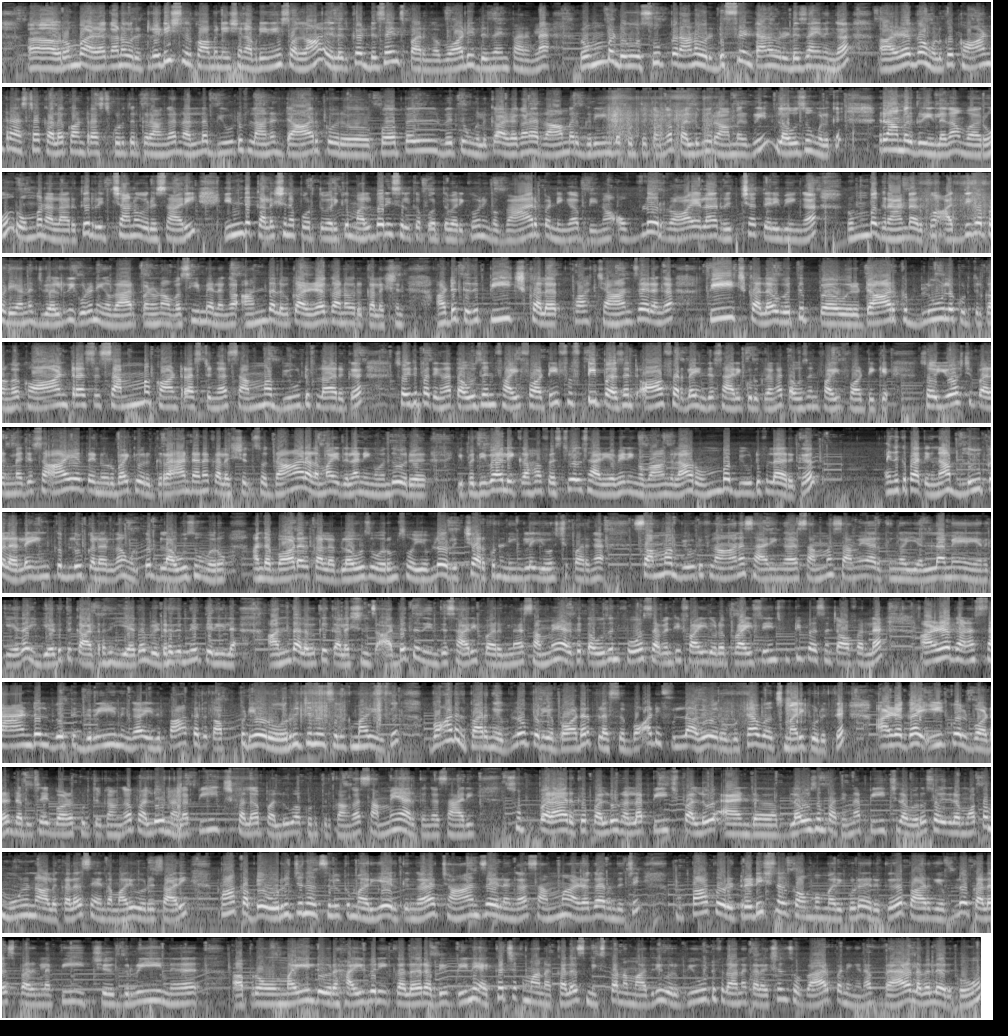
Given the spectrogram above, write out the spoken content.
ரொம்ப அழகான ஒரு ட்ரெடிஷ்னல் காம்பினேஷன் அப்படின்னே சொல்லலாம். இதில் இருக்க டிசைன்ஸ் பாருங்கள் பாடி டிசைன் பாருங்களேன். ரொம்ப டூ சூப்பரான ஒரு டிஃப்ரெண்ட்டான ஒரு டிசைனுங்க அழகாக உங்களுக்கு கான்ட்ராஸ்ட்டாக கலர் கான்ட்ராஸ்ட் கொடுத்துருக்குறாங்க. நல்ல பியூட்டிஃபுல்லான டார்க் ஒரு பர்பிள் வித் உங்களுக்கு அழகான ராமர் க்ரீனில் கொடுத்துருக்காங்க. பல்லுவும் ராமர் க்ரீன் ப்ளவுஸும் உங்களுக்கு ராமர் க்ரீனில் தான் வரும். ரொம்ப நல்லாயிருக்கு ரிச்சான ஒரு சாரீ இந்த கலெக்ஷனை பொறுத்த வரைக்கும் மல்பரி சில்கை பொறுத்த வரைக்கும் நீங்கள் வேர் பண்ணீங்க அப்படின்னா அவ்வளோ ராயலாக ரிச்சாக தெரிவிங்க. ரொம்ப கிராண்டாக இருக்கும். அதிகப்படியான ஜுவல்லரி கூட நீங்கள் வேர் பண்ணணும்னு அவசியமே இல்லைங்க. அந்த அளவுக்கு அழகான ஒரு கலெக்ஷன் அடுத்தது பீச் கலர் பா சான்ஸே இல்லைங்க. பீச் கலர் வித் ஒரு டார்க் ப்ளூவில் கொடுத்துருக்காங்க. கான்ட்ராஸ்ட் செம்ம கான்ட்ராஸ்ட்டுங்க செம்ம பியூட்டிஃபுல்லாக இருக்குது ஸோ இது பார்த்தீங்கன்னா thousand five forty fifty percent ஆஃபரில் இந்த சாரீ கொடுக்குறாங்க தௌசண்ட் ஃபைவ் ஃபார்ட்டிக்கு ஸோ யோசிச்சு பாருங்களேன் ஜஸ்ட் ஆயிரத்தி ஐநூறுரூபாய்க்கு ஒரு கிராண்டான கலெக்ஷன் ஸோ தாராளமாக இதெல்லாம் நீங்கள் வந்து ஒரு இப்போ திவாலிக்காக ஃபெஸ்டிவல் சாரியாகவே நீங்கள் வாங்கலாம். ரொம்ப பியூட்டிஃபுல்லாக இருக்குது இதுக்கு பார்த்தீங்கன்னா ப்ளூ கலரில் இங்க் ப்ளூ கலர் தான் உங்களுக்கு ப்ளவுஸும் வரும். அந்த பார்டர் கலர் ப்ளவுஸ் வரும். ஸோ எவ்வளோ ரிச்சாக இருக்கும்னு நீங்களே யோசிச்சு பாருங்கள் செம்ம பியூட்டிஃபுல்லான சாரீங்க செம்ம செமையாக இருக்குங்க. எல்லாமே எனக்கு எதை எடுத்து காட்டுறது எதை விடுறதுன்னே தெரியல. அந்த அளவுக்கு கலெக்ஷன்ஸ் அடுத்தது இந்த saree பாருங்களேன். செம்மையாக இருக்குது தௌசண்ட் ஃபோர் செவன்ட்டி ஃபைவ் இதோட ப்ரைஸ் ரேஞ்ச் ஃபிஃப்டி பர்சன்ட் ஆஃபரில் அழகான சாண்டில் வித் க்ரீனுங்க இது பார்க்கறதுக்கு அப்படியே ஒரு ஒரிஜினல் சில்க் மாதிரி இருக்குது பார்டர் பாருங்கள் எவ்வளோ பெரிய பார்டர் ப்ளஸ் பாடி ஃபுல்லாகவே ஒரு புட்டா ஒர்க்ஸ் மாதிரி கொடுத்து அழகாக equal border double side border கொடுத்துருக்காங்க. பல்லு நல்லா பீச் கலர் பல்லுவாக கொடுத்துருக்காங்க. செம்மையாக இருக்குங்க சாரி சூப்பராக இருக்குது பல்லு நல்லா பீச் பல்லு அண்ட் ப்ளவுஸும் uh, பார்த்தீங்கன்னா பீச்சில் வரும். ஸோ இதில் மொத்தம் மூணு நாலு கலர் சேர்ந்த மாதிரி ஒரு சாரி பார்க்க அப்படியே ஒரிஜினல் சில்க் மாதிரியே இருக்குங்க. சான்ஸே இல்லைங்க. செம்ம அழகாக இருந்துச்சு. பார்க்க ஒரு ட்ரெடிஷ்னல் காம்போ மாதிரி கூட இருக்குது பாருங்கள் எவ்வளோ கலர்ஸ் பாருங்களேன். பீச்சு க்ரீனு அப்புறம் மைல்டு ஒரு ஹைவரி கலர் அப்படி இப்படின்னு எக்கச்சக்கமான கலர்ஸ் மிக்ஸ் பண்ண மாதிரி ஒரு பியூட்டிஃபுல்லான கலெக்ஷன் ஸோ வேர் பண்ணிங்கன்னா வேறு லெவலில் இருக்கும்.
